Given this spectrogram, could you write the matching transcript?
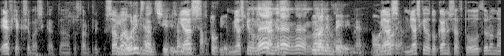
έφτιαξε βασικά τα- το Star Trek. την Σάβα, original series. μιας, Αυτό βλέπεις. μιας και θα το Ναι, κάνεις, ναι, ναι, Του ναι. Ροντεμπέρι, ναι. Ωραία, μιας, ωραία. μιας και θα το κάνεις αυτό, θέλω να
